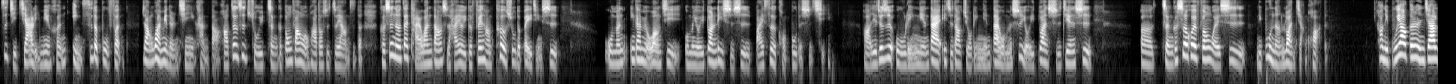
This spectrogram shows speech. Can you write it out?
自己家里面很隐私的部分让外面的人轻易看到。好，这是属于整个东方文化都是这样子的。可是呢，在台湾当时还有一个非常特殊的背景是，我们应该没有忘记，我们有一段历史是白色恐怖的时期。啊，也就是五零年代一直到九零年代，我们是有一段时间是，呃，整个社会氛围是你不能乱讲话的。好，你不要跟人家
